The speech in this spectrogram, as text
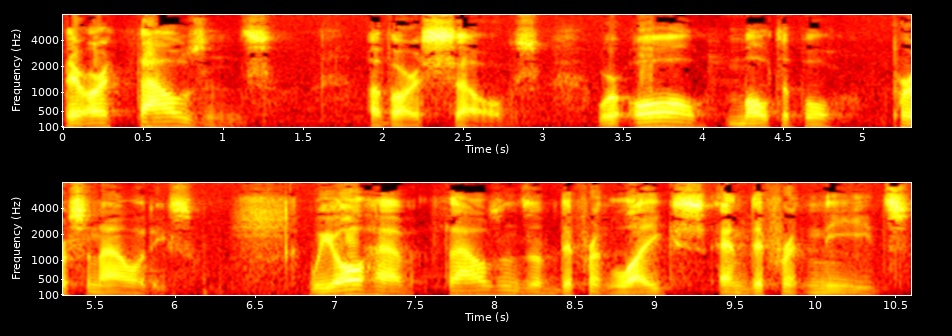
There are thousands of ourselves. We're all multiple personalities. We all have thousands of different likes and different needs.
